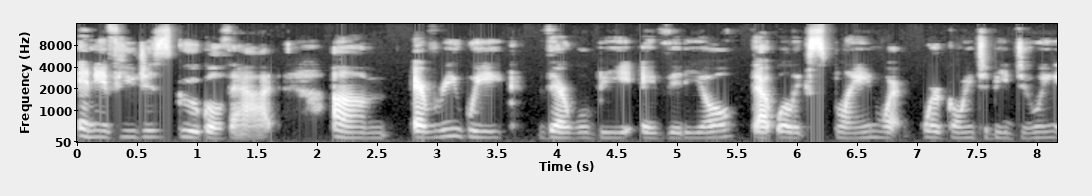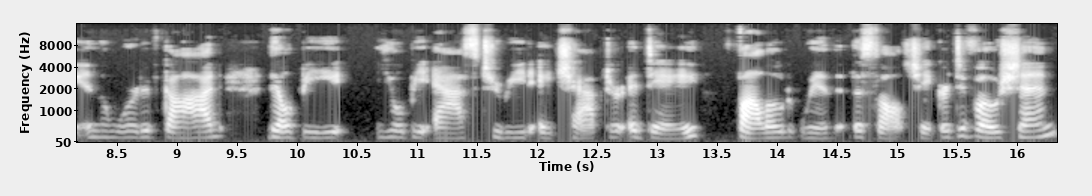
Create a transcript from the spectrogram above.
And if you just Google that, um, every week there will be a video that will explain what we're going to be doing in the Word of God. There'll be you'll be asked to read a chapter a day, followed with the Salt Shaker devotion,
